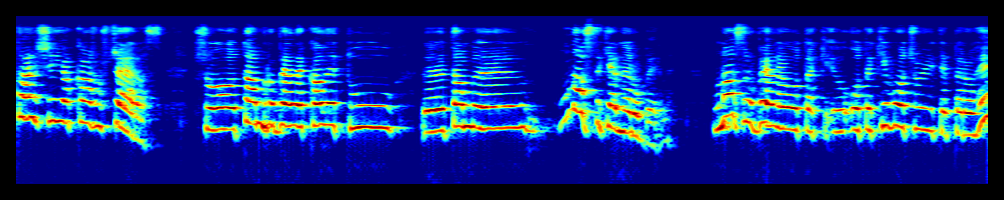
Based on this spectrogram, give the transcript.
далі я кажу ще раз, що там робили калиту, е, там е, у нас таке не робили. У нас робили отакі, отакі от, чуєте, пироги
